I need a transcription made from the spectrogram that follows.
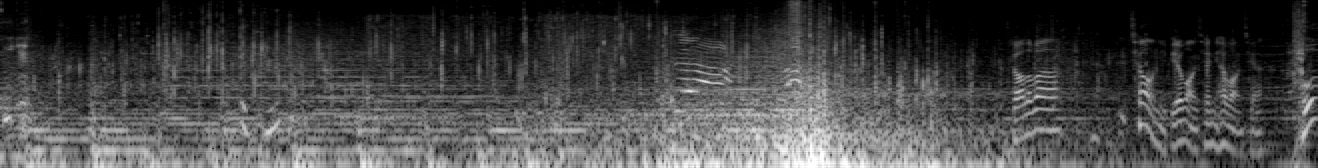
你找了吧？叫你别往前，你还往前。哦。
